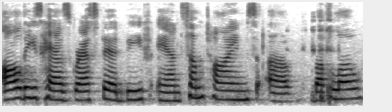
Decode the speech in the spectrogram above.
Aldi's has grass fed beef and sometimes uh, buffalo.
